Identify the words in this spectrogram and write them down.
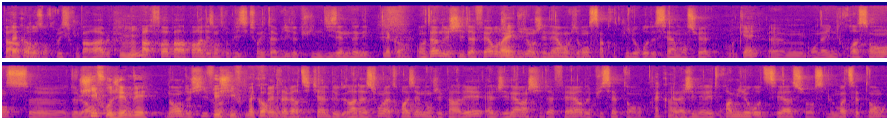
par rapport aux entreprises comparables, mhm. parfois par rapport à des entreprises qui sont établies depuis une dizaine d'années. En termes de chiffre d'affaires, aujourd'hui, on génère environ 50 000 euros de CA mensuel. Euh, on a une croissance euh, de. Chiffre ou GMV Non, de chiffre. De chiffre, d'accord. En fait, la verticale de gradation, la troisième dont j'ai parlé, elle génère un chiffre d'affaires depuis septembre. Elle a généré 3 000 euros de CA sur le mois de septembre,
